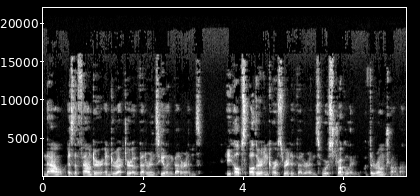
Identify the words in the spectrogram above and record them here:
Now, as the founder and director of Veterans Healing Veterans, he helps other incarcerated veterans who are struggling with their own trauma.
